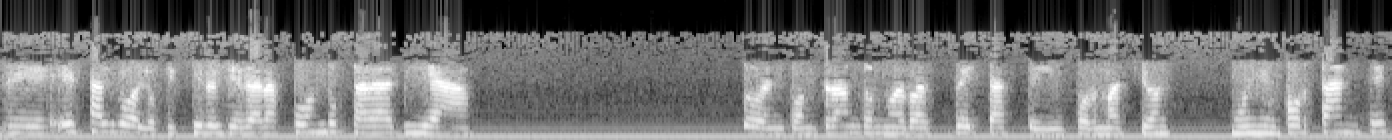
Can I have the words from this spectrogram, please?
eh, es algo a lo que quiero llegar a fondo. Cada día encontrando nuevas vetas de información muy importantes.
